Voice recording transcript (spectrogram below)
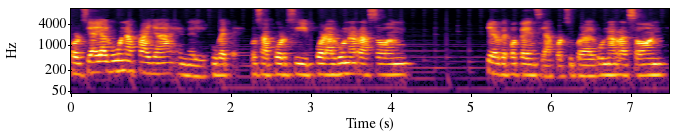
por si hay alguna falla en el juguete, o sea, por si por alguna razón pierde potencia, por si por alguna razón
